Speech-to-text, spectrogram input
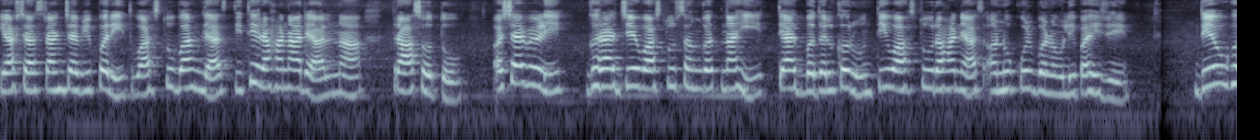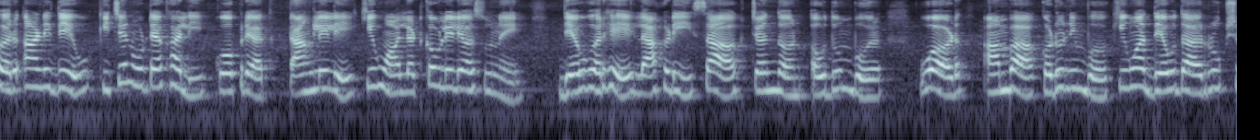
या शास्त्रांच्या विपरीत वास्तू बांधल्यास तिथे राहणाऱ्यांना त्रास होतो. अशा वेळी घरात जे वास्तू संगत नाही त्यात बदल करून ती वास्तू राहण्यास अनुकूल बनवली पाहिजे. देवघर आणि देव किचन ओट्याखाली कोपऱ्यात टांगलेले किंवा लटकवलेले असू नये. देवघर हे लाकडी साग चंदन औदुंबर वड आंबा कडुनिंब किंवा देवदार वृक्ष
